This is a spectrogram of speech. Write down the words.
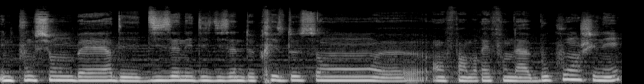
une ponction lombaire, des dizaines et des dizaines de prises de sang. enfin bref, on a beaucoup enchaîné.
